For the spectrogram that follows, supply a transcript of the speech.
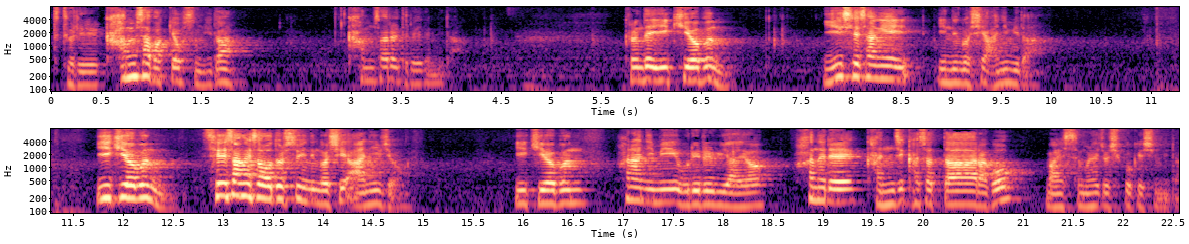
드릴 감사밖에 없습니다. 감사를 드려야 됩니다. 그런데 이 기업은 이 세상에 있는 것이 아닙니다. 이 기업은 세상에서 얻을 수 있는 것이 아니죠. 이 기업은 하나님이 우리를 위하여 하늘에 간직하셨다라고 말씀을 해주시고 계십니다.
